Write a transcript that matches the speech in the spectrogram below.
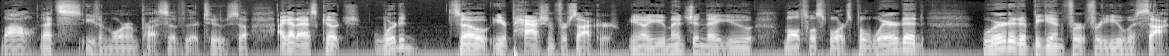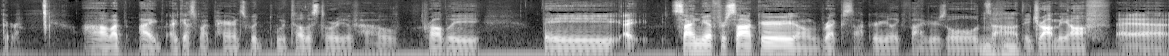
Wow, that's even more impressive there too. So I got to ask, Coach, where did so your passion for soccer? You know, you mentioned that you multiple sports, but where did where did it begin for for you with soccer? Um, I, I, I guess my parents would, would tell the story of how probably they I, signed me up for soccer, you know, rec soccer. You're like five years old. Uh, they drop me off, uh,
